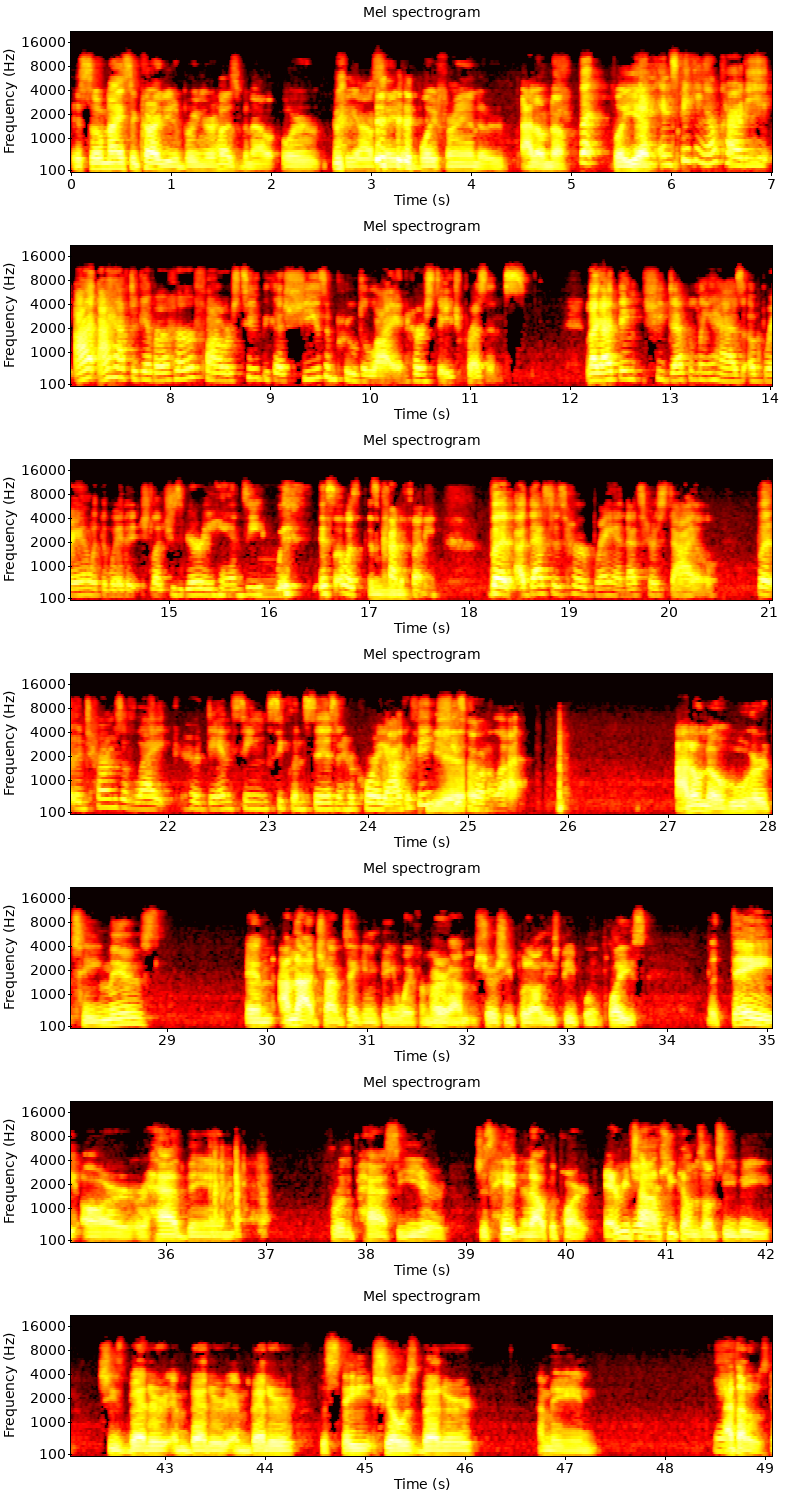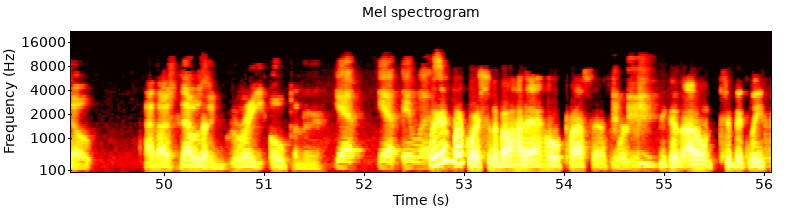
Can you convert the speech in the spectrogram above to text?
it's so nice of Cardi to bring her husband out, or Beyonce, or boyfriend, or I don't know. But But yeah, and, and speaking of Cardi, I, I have to give her her flowers too because she's improved a lot in her stage presence. Like I think she definitely has a brand with the way that like she's very handsy. Mm-hmm. With it's always it's kind of funny, but uh, that's just her brand. That's her style. But in terms of like her dancing sequences and her choreography, Yeah. she's grown a lot. I don't know who her team is, and I'm not trying to take anything away from her. I'm sure she put all these people in place, but they are or have been for the past year just hitting it out the park. Every time Yeah. she comes on TV, she's better and better and better. The state show is better. I mean, Yeah. I thought it was dope. I thought that was a great opener. Yep. Yep. It was. So here's my question about how that whole process works because I don't typically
